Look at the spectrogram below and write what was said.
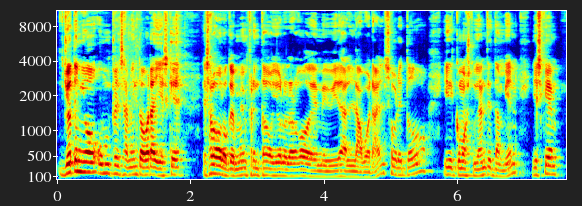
yo he tenido un pensamiento ahora y es que es algo a lo que me he enfrentado yo a lo largo de mi vida laboral, sobre todo, y como estudiante también, y es que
